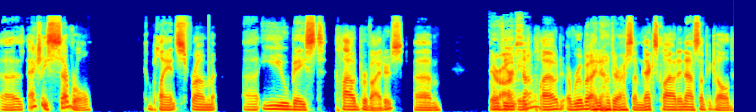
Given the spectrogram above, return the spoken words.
uh, actually several complaints from uh, EU-based cloud providers. Um, There are some? Cloud, Aruba. I know there are some Nextcloud, and now something called.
